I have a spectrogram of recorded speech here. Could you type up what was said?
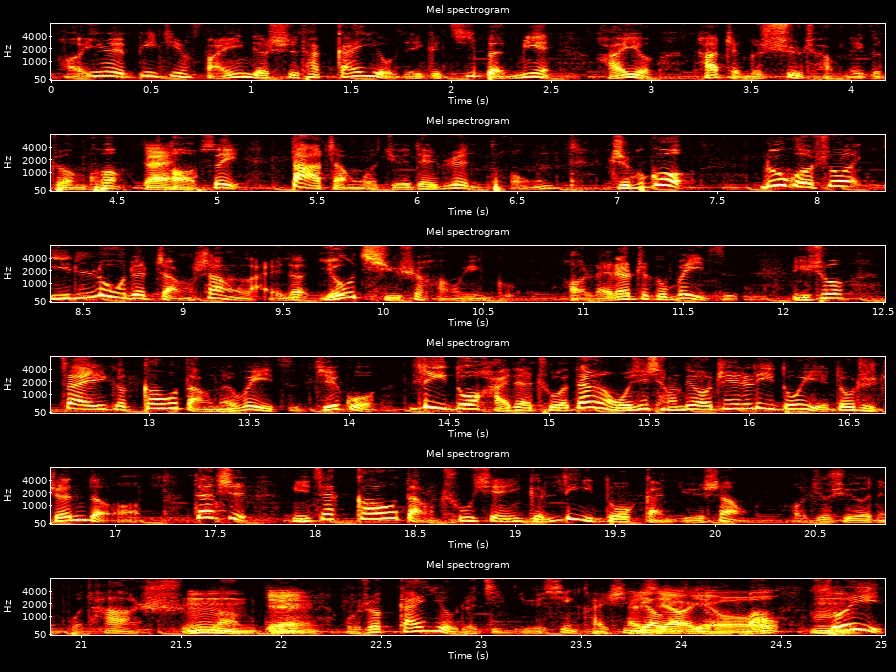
好、嗯，因为毕竟反映的是它该有的一个基本面，还有它整个市场的一个状况。对，好，所以大涨我绝对认同。只不过。如果说一路的涨上来了，尤其是航运股，好来到这个位置，你说在一个高档的位置，结果利多还在出，当然我就强调这些利多也都是真的哦。但是你在高档出现一个利多，感觉上哦就是有点不踏实了。嗯，对，我说该有的警觉性还是要有嘛。有嗯、所以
